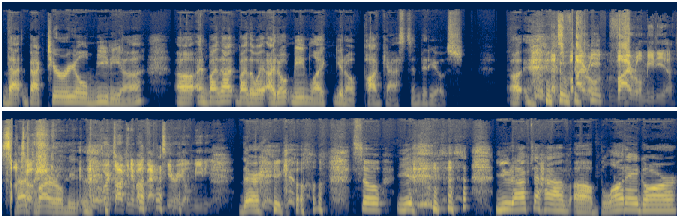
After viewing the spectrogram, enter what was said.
that bacterial media. Uh, and by that, by the way, I don't mean like, you know, podcasts and videos. Uh, that's viral be, viral media. Santosh. That's viral media. We're talking about bacterial media. There you go. So you, you'd have to have uh, blood agar,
